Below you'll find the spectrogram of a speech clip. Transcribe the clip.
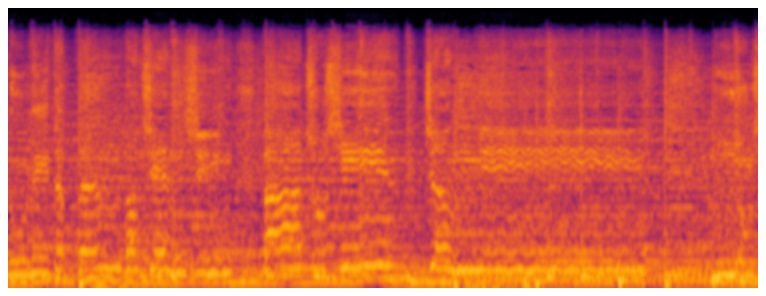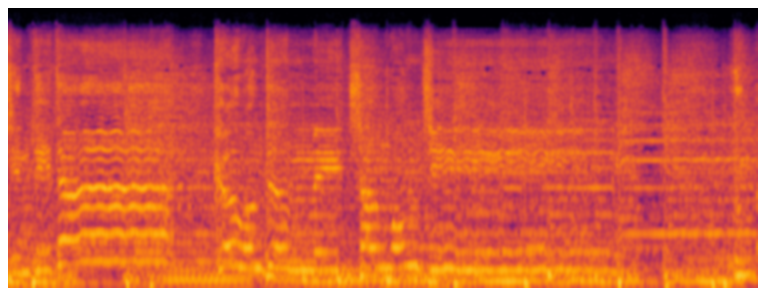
努力的奔跑前行，把初心证明。用心抵达渴望的每场梦境，用爱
